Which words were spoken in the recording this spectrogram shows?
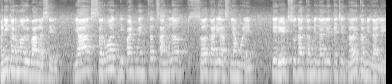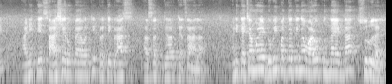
खनिकर्म विभाग असेल या सर्व डिपार्टमेंटचं चांगलं सहकार्य असल्यामुळे ते रेटसुद्धा कमी झाले त्याचे दर कमी झाले आणि ते सहाशे रुपयावरती प्रतिब्रास असं दर त्याचा आला. आणि त्याच्यामुळे डुबी पद्धतीनं वाळू पुन्हा एकदा सुरू झाली.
